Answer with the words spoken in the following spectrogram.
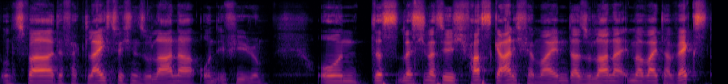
und zwar der Vergleich zwischen Solana und Ethereum. Und das lässt sich natürlich fast gar nicht vermeiden, da Solana immer weiter wächst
